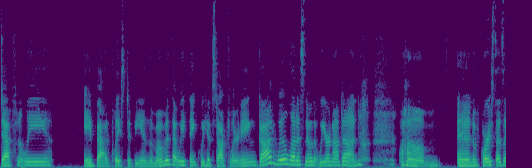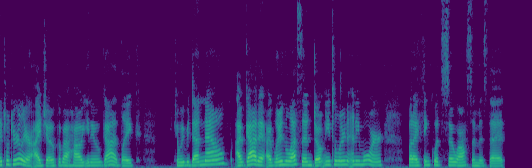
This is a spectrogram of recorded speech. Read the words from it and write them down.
definitely a bad place to be in. The moment that we think we have stopped learning, God will let us know that we are not done. um, and of course, as I told you earlier, I joke about how, you know, God, like, can we be done now? I've got it. I've learned the lesson. Don't need to learn it anymore. But I think what's so awesome is that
